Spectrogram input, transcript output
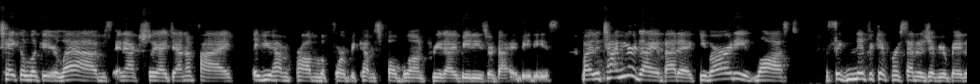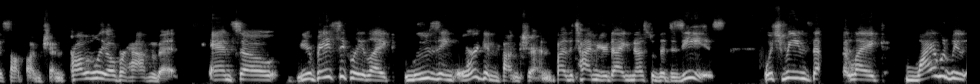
take a look at your labs and actually identify if you have a problem before it becomes full blown prediabetes or diabetes. By the time you're diabetic, you've already lost a significant percentage of your beta cell function, probably over half of it. And so you're basically like losing organ function by the time you're diagnosed with a disease which means that like why would we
